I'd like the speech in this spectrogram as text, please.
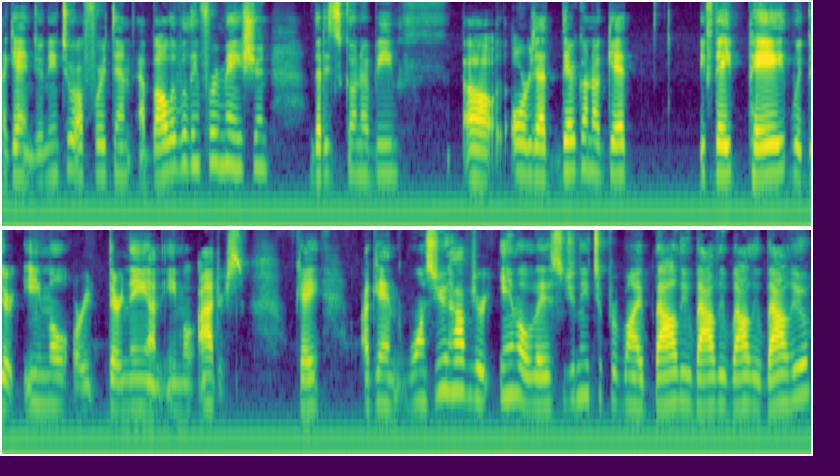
again you need to offer them a valuable information that is gonna be uh, or that they're gonna get if they pay with their email or their name and email address okay? Again once you have your email list you need to provide value value value value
